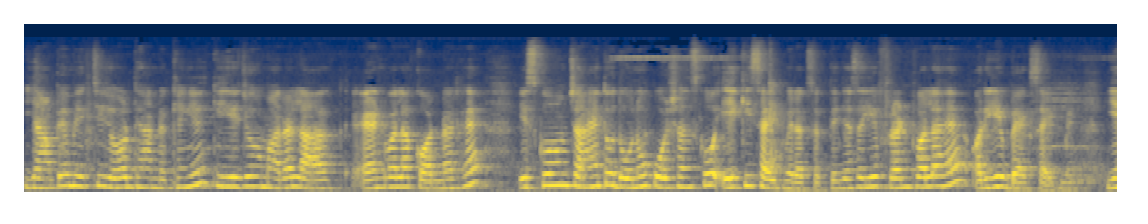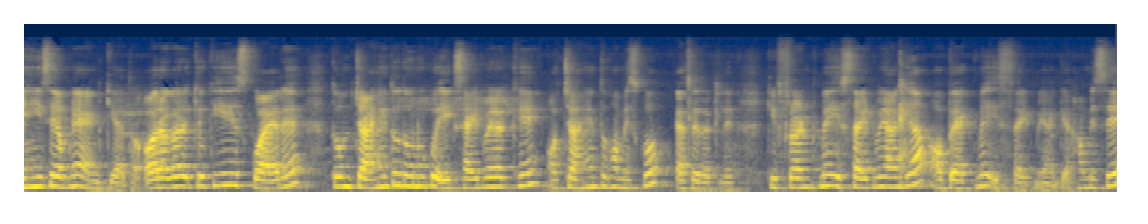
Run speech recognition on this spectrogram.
यहाँ पे हम एक चीज़ और ध्यान रखेंगे कि ये जो हमारा ला एंड वाला कॉर्नर है, इसको हम चाहें तो दोनों पोर्शंस को एक ही साइड में रख सकते हैं। जैसे ये फ्रंट वाला है और ये बैक साइड में। यहीं से हमने एंड किया था। और अगर, क्योंकि ये स्क्वायर है तो हम चाहें तो दोनों को एक साइड में रखें और चाहें तो हम इसको ऐसे रख लें कि फ्रंट में इस साइड में आ गया और बैक में इस साइड में आ गया। हम इसे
